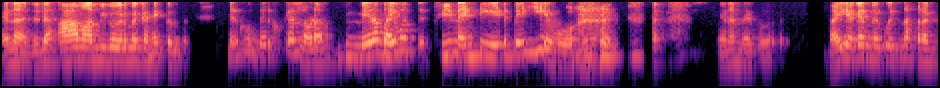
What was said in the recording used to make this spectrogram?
है ना? जैसे आम आदमी को अगर मैं कनेक्ट करूँ मेरे को मेरे को क्या लौड़ा? मेरा भाई वो 398 पे ही है वो। है ना? मेरे को भाई अगर मेरे को इतना फ़र्क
